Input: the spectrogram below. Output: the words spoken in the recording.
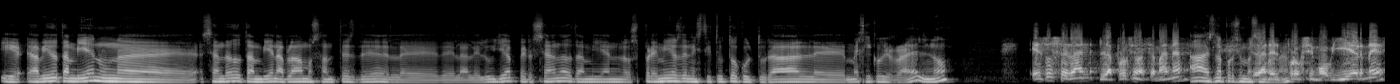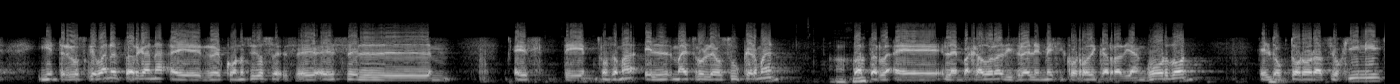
Y ha habido también una. Se han dado también, hablábamos antes del, de la Aleluya, pero se han dado también los premios del Instituto Cultural eh, México-Israel, ¿no? Esos se dan la próxima semana. Ah, es la próxima se semana. dan el próximo viernes. Y entre los que van a estar gana, eh, reconocidos es, el. Este, ¿Cómo se llama? El maestro Leo Zuckerman. Va a estar la, eh, la, embajadora de Israel en México, Ródica Radian Gordon. El doctor Horacio Ginich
